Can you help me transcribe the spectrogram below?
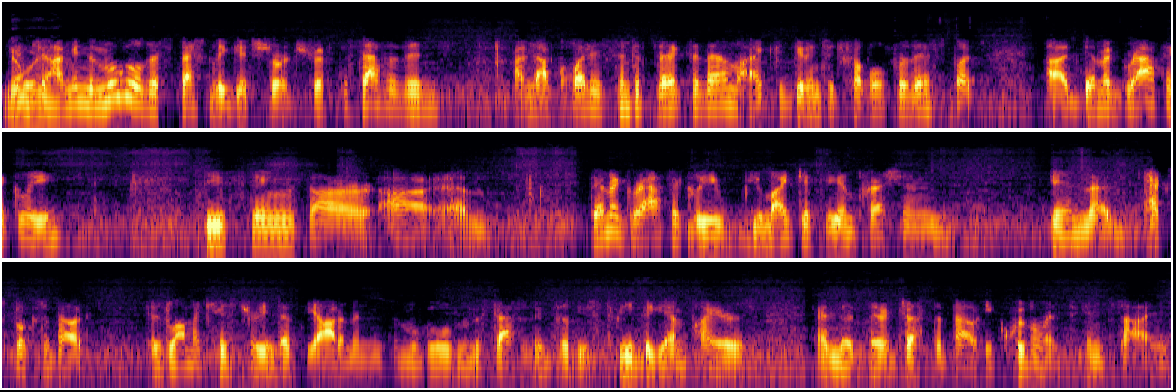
You know, I mean, the Mughals especially get short shrift. The Safavids, I'm not quite as sympathetic to them. I could get into trouble for this, but uh, demographically, these things are, are um, demographically. You might get the impression in uh, textbooks about Islamic history that the Ottomans, the Mughals, and the Safavids are these three big empires, and that they're just about equivalent in size.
